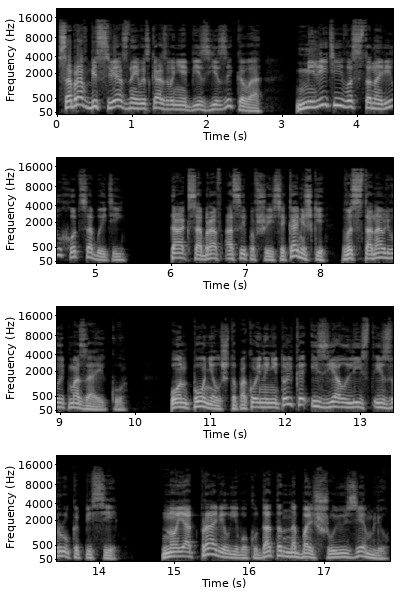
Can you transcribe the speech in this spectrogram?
Собрав бессвязные высказывания Безязыкова, Милетий восстановил ход событий. Так, собрав осыпавшиеся камешки, восстанавливают мозаику. Он понял, что покойный не только изъял лист из рукописи, но и отправил его куда-то на большую землю.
